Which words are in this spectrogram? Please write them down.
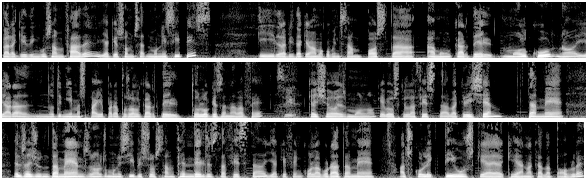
perquè ningú s'enfade, ja que som set municipis, i la veritat que vam començar amb posta amb un cartell molt curt no? i ara no teníem espai per a posar el cartell tot el que s'anava a fer Sí. que això és molt, no? que veus que la festa va creixent també els ajuntaments, no, els municipis s'ho estan fent d'ells esta festa, ja que fem col·laborar també els col·lectius que, que hi ha a cada poble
